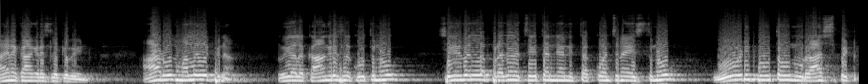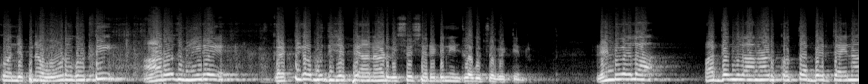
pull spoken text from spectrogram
ఆయన కాంగ్రెస్లోకి పోయిండు ఆ రోజు మళ్ళీ చెప్పిన నువ్వు ఇలా కాంగ్రెస్లో కూతున్నావు చేవెళ్ళ ప్రజల చైతన్యాన్ని తక్కువ అంచనా ఇస్తున్నావు ఓడిపోతావు నువ్వు రాసి పెట్టుకో అని చెప్పిన ఓడగొట్టి ఆ రోజు మీరే గట్టిగా బుద్ధి చెప్పి ఆనాడు విశ్వేశ్వరరెడ్డిని ఇంట్లో కూర్చోబెట్టిండ్రు. రెండు వేల పద్దెనిమిదిలో ఆనాడు కొత్త అభ్యర్థి అయినా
